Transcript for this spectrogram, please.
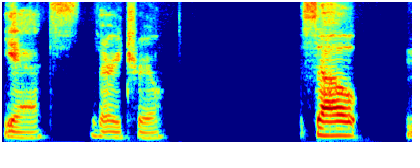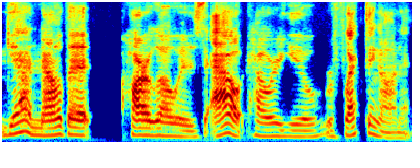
Yeah, it's very true. So, yeah, now that Harlow is out, how are you reflecting on it?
